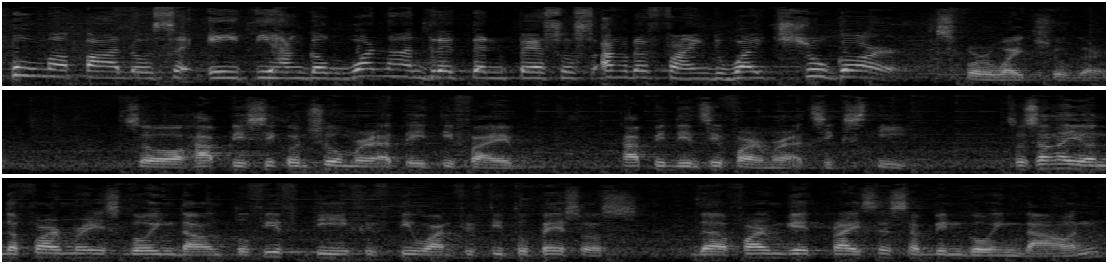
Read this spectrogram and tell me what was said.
pumapalo sa 80 hanggang 110 pesos ang refined white sugar. It's for white sugar. So happy si consumer at 85, happy din si farmer at 60. So sa ngayon, the farmer is going down to 50, 51, 52 pesos. The farm gate prices have been going down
